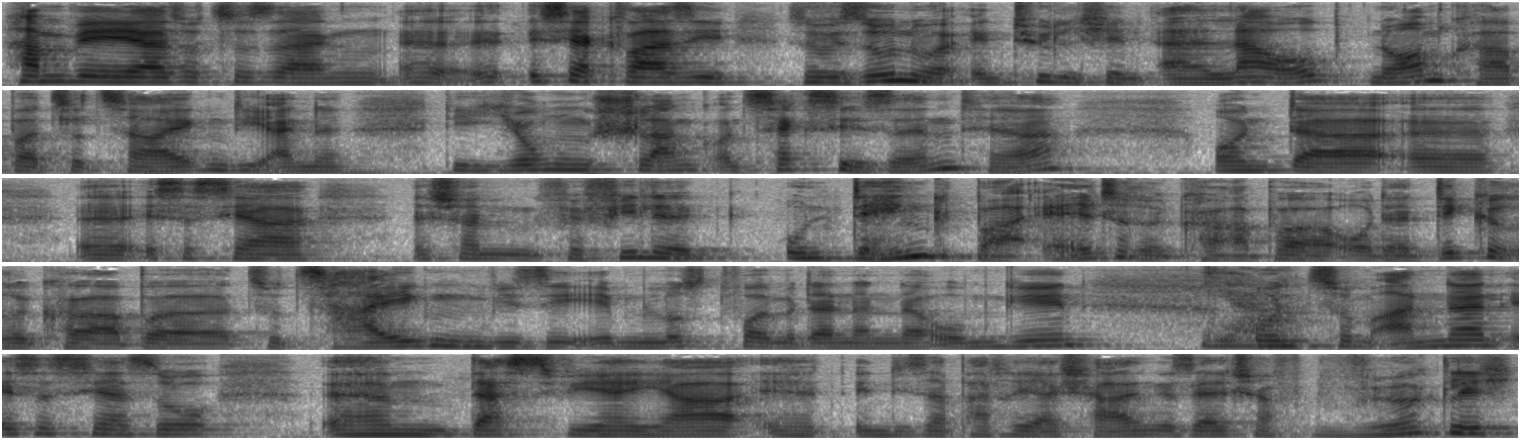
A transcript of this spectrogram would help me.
haben wir ja sozusagen, äh, ist ja quasi sowieso nur in Tüdelchen erlaubt, Normkörper zu zeigen, die eine, die jung, schlank und sexy sind, ja. Und da äh, äh, ist es ja schon für viele undenkbar, ältere Körper oder dickere Körper zu zeigen, wie sie eben lustvoll miteinander umgehen. Ja. Und zum anderen ist es ja so, ähm, dass wir ja äh, in dieser patriarchalen Gesellschaft wirklich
